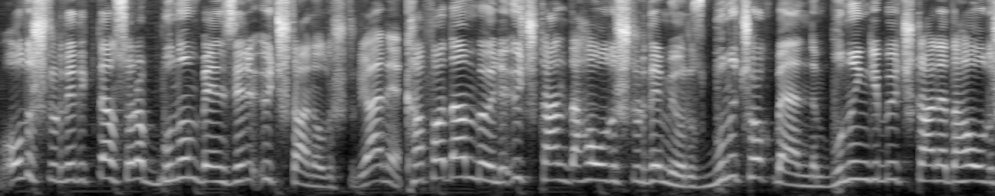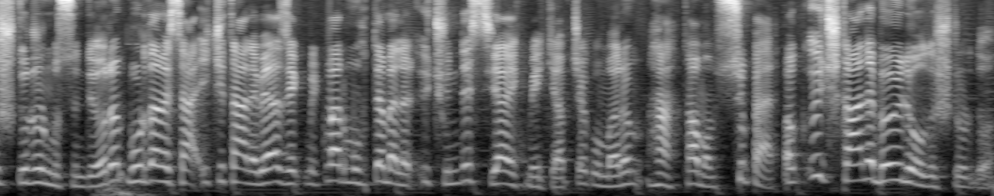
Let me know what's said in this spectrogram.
oluştur dedikten sonra bunun benzeri 3 tane oluştur. Yani kafadan böyle 3 tane daha oluştur demiyoruz. Bunu çok beğendim. Bunun gibi 3 tane daha oluşturur musun diyorum. Burada mesela 2 tane beyaz ekmek var. Muhtemelen 3'ünde siyah ekmek yapacak umarım. Ha tamam süper. Bak 3 tane böyle oluşturdu.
